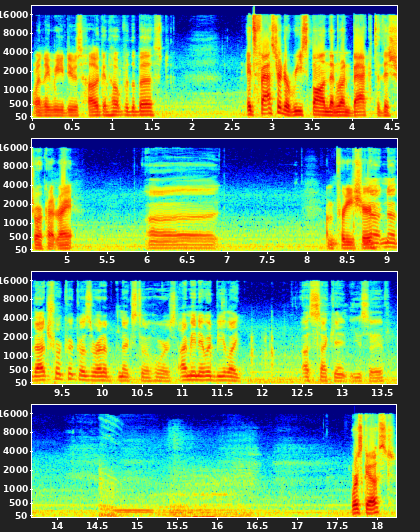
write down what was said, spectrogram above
One thing we could do is hug and hope for the best. It's faster to respawn than run back to this shortcut, right? Uh, I'm pretty sure. no, no, that shortcut goes right up next to a horse. I mean, it would be like a second you save. Where's Ghost?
